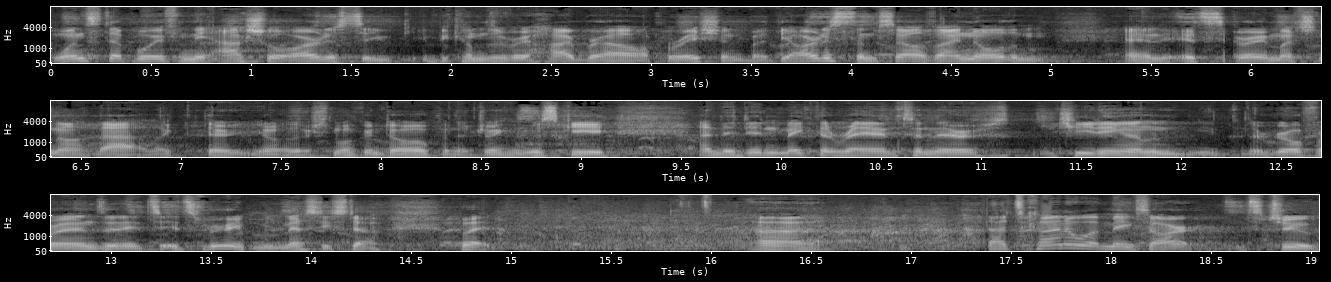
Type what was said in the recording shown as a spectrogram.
one step away from the actual artist, it becomes a very highbrow operation. But the artists themselves, I know them, and it's very much not that. Like they're you know they're smoking dope and they're drinking whiskey, and they didn't make the rent and they're cheating on their girlfriends, and it's it's very messy stuff. But uh, that's kind of what makes art. It's true.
